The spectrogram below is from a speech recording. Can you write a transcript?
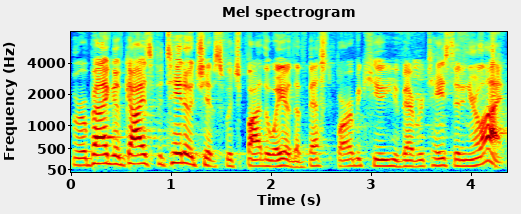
or a bag of Guy's potato chips, which, by the way, are the best barbecue you've ever tasted in your life.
